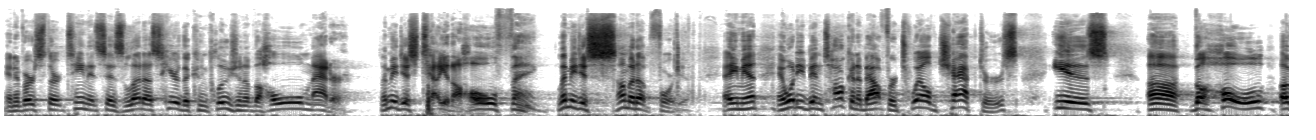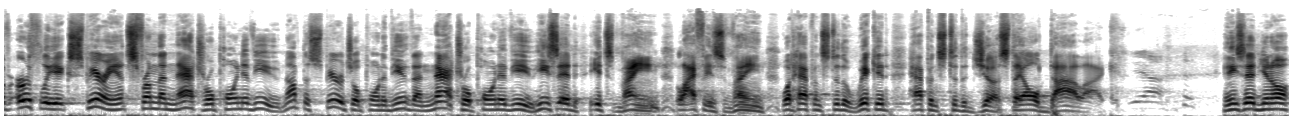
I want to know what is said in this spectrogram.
And in verse 13, it says, Let us hear the conclusion of the whole matter. Let me just tell you the whole thing. Let me just sum it up for you. Amen. And what he'd been talking about for 12 chapters is uh, the whole of earthly experience from the natural point of view, not the spiritual point of view, the natural point of view. He said, It's vain. Life is vain. What happens to the wicked happens to the just. They all die like. And he said, You know,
